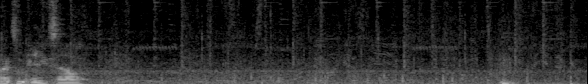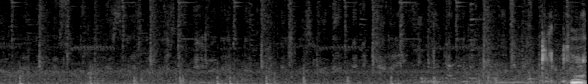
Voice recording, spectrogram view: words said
Find some intel. There's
